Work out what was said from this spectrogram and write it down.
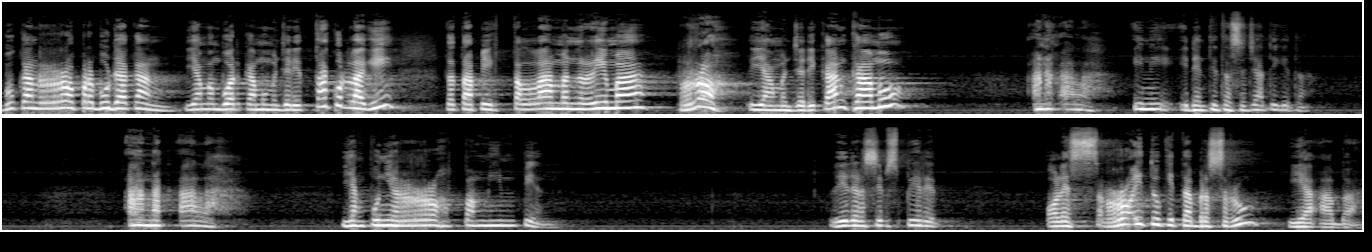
bukan roh perbudakan yang membuat kamu menjadi takut lagi, tetapi telah menerima roh yang menjadikan kamu anak Allah. Ini identitas sejati kita. Anak Allah yang punya roh pemimpin. Leadership spirit. Oleh roh itu kita berseru, ya Abah.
